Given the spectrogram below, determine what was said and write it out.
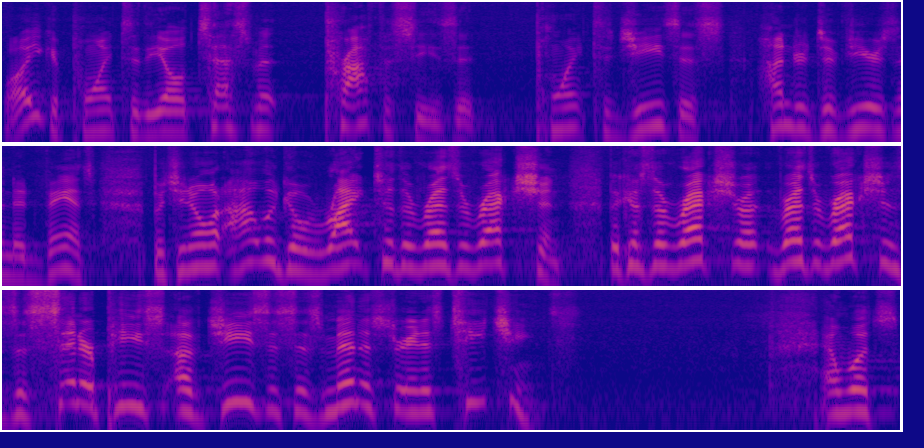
Well, you could point to the Old Testament prophecies that point to Jesus hundreds of years in advance. But you know what? I would go right to the resurrection because the resurrection is the centerpiece of Jesus' ministry and his teachings. And what's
